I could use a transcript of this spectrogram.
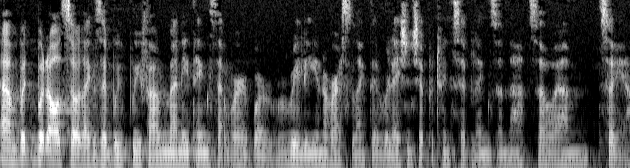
Um, but but also, like I said, we, we found many things that were, were really universal, like the relationship between siblings and that. So um, so yeah.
